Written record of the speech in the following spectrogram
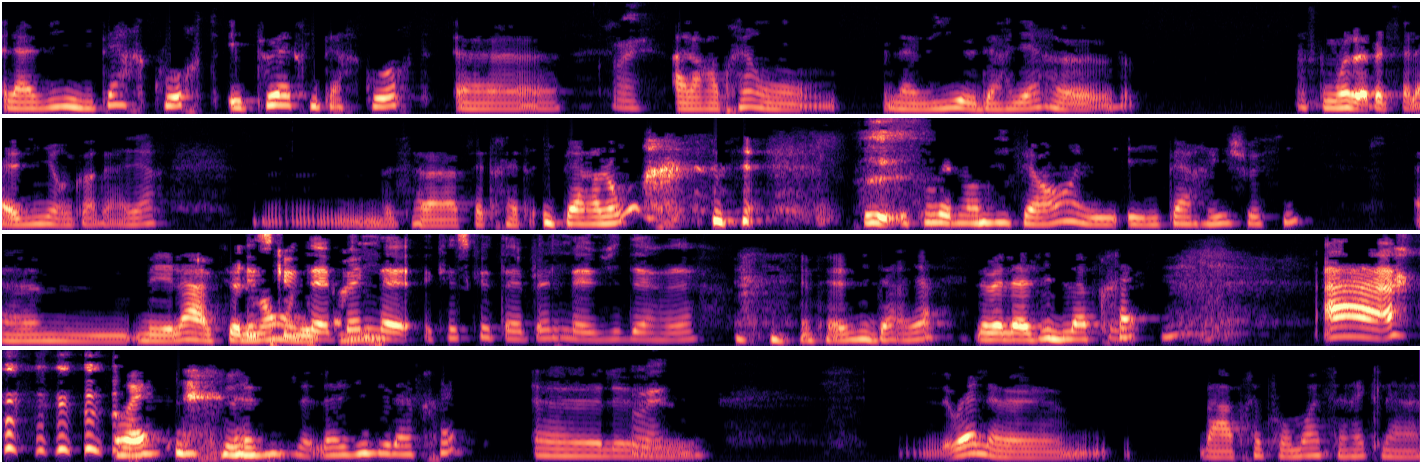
la vie est hyper courte et peut être hyper courte. Ouais. Alors après, on, la vie derrière, parce que moi j'appelle ça la vie encore derrière, euh, ça va peut-être être hyper long et, complètement différent et, et hyper riche aussi. Euh, mais là, actuellement. Qu'est-ce que tu appelles, la... Que vie derrière? La vie derrière, la, vie de l'après. Ah Ouais, la vie, de- la vie de l'après. Euh, le... Ouais. ouais, le... bah après pour moi, c'est vrai que la,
